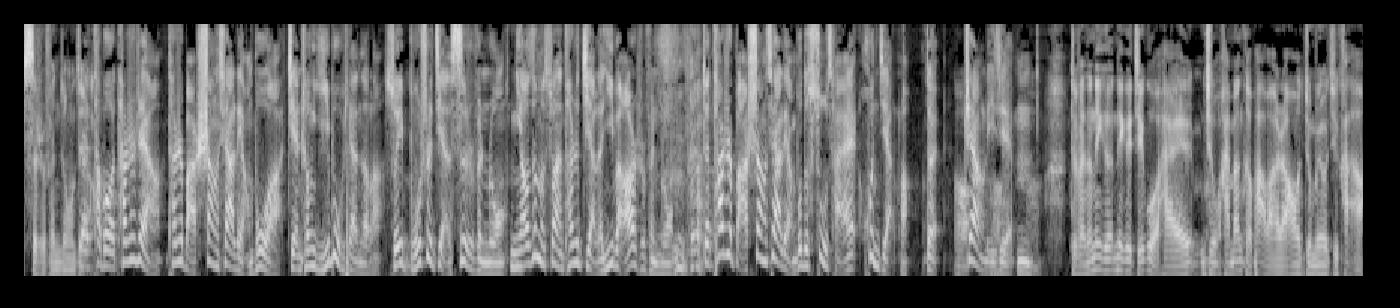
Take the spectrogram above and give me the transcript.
四十分钟这样。他不，他是这样，他是把上下两部啊剪成一部片子了，所以不是剪四十分钟。你要这么算，他是剪了一百二十分钟。对，他是把上下两部的素材混剪了。对，这样理解，嗯，对，反正那个那个结果还就还蛮可怕吧，然后就没有去看啊。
